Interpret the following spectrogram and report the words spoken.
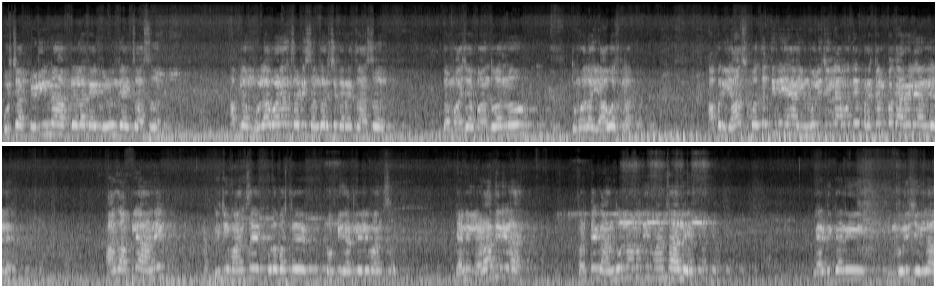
पुढच्या पिढींना आपल्याला काही मिळून द्यायचं असेल आपल्या मुलाबाळांसाठी संघर्ष करायचा असेल तर माझ्या बांधवांनो तुम्हाला यावंच लागतं आपण याच पद्धतीने ह्या हिंगोली जिल्ह्यामध्ये प्रकल्प कार्यालय आणलेलं आहे. आज आपल्या अनेक ही जी माणसं आहेत पुढे बसले टोपी घातलेली माणसं यांनी लढा दिलेला आहे. प्रत्येक आंदोलनामध्ये माणसं आले. या ठिकाणी हिंगोली जिल्हा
